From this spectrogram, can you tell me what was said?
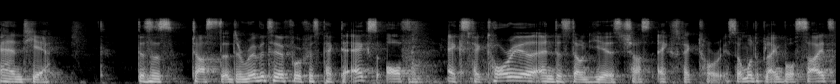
and here, this is just a derivative with respect to x of x factorial and this down here is just x factorial. So multiplying both sides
